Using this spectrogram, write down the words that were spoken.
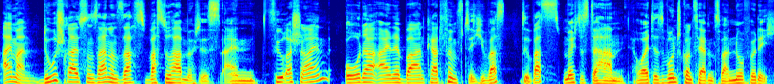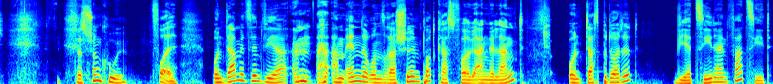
Eimann, du schreibst uns an und sagst, was du haben möchtest. Einen Führerschein oder eine Bahncard 50. Was, was möchtest du haben? Heute ist Wunschkonzert und zwar nur für dich. Das ist schon cool. Voll. Und damit sind wir am Ende unserer schönen Podcast-Folge angelangt. Und das bedeutet, wir ziehen ein Fazit.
